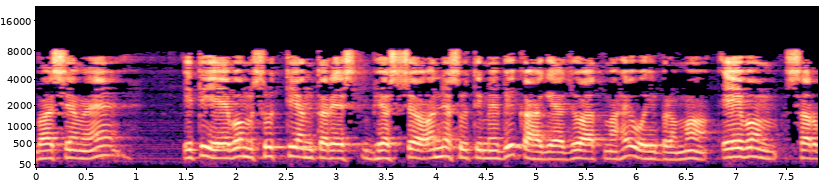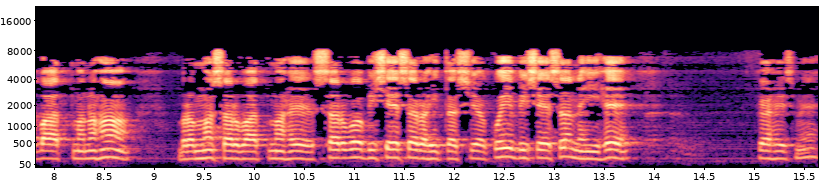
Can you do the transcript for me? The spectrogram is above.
भाष्य में इति एवं श्रुति अंतरेभ्य अन्य श्रुति में भी कहा गया, जो आत्मा है वही ब्रह्म। एवं सर्वात्मन, ब्रह्म सर्वात्मा है सर्व विशेष रहित कोई विशेष नहीं है। क्या है इसमें?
